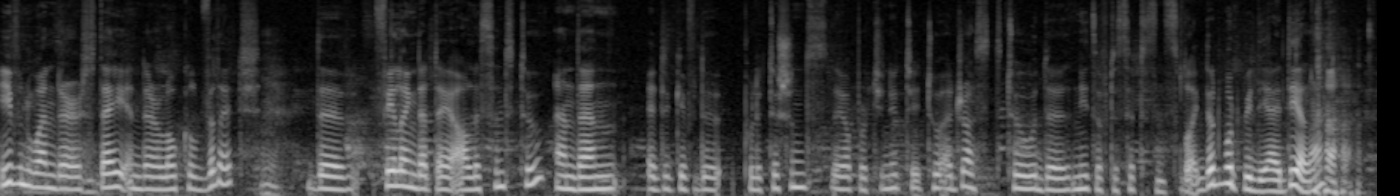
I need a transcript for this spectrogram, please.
even when they stay in their local village, the feeling that they are listened to, and then it gives the politicians the opportunity to adjust to the needs of the citizens. Like that would be the ideal. Huh?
